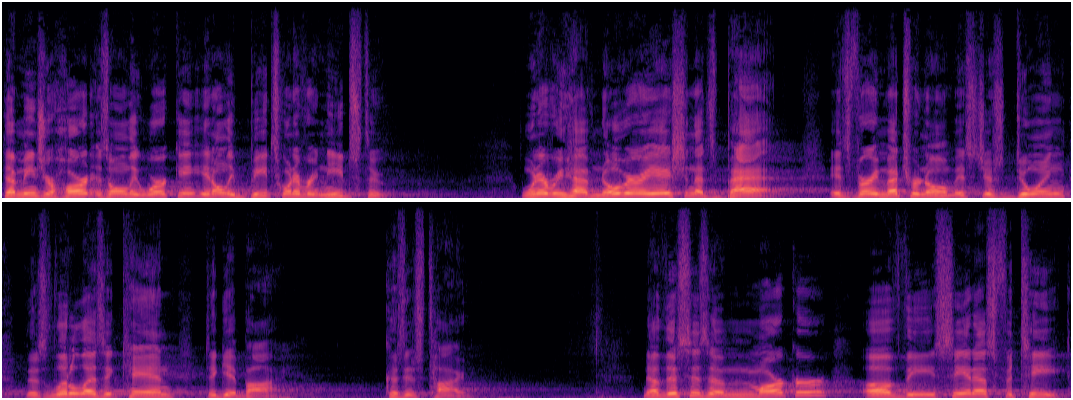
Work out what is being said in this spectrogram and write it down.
That means your heart is only working, it only beats whenever it needs to. Whenever you have no variation, that's bad. It's very metronome. It's just doing as little as it can to get by because it's tired. Now, this is a marker of the CNS fatigue.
